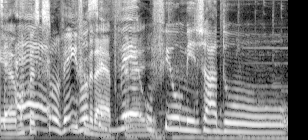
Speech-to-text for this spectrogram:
Você- é uma coisa que você não vê em filme você da época. vê né? o filme já do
